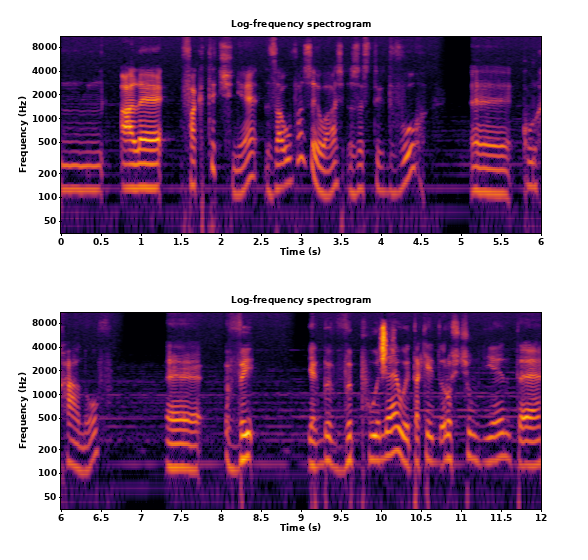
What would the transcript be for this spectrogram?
mm, ale faktycznie zauważyłaś, że z tych dwóch e, kurhanów e, wy, jakby wypłynęły takie rozciągnięte,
